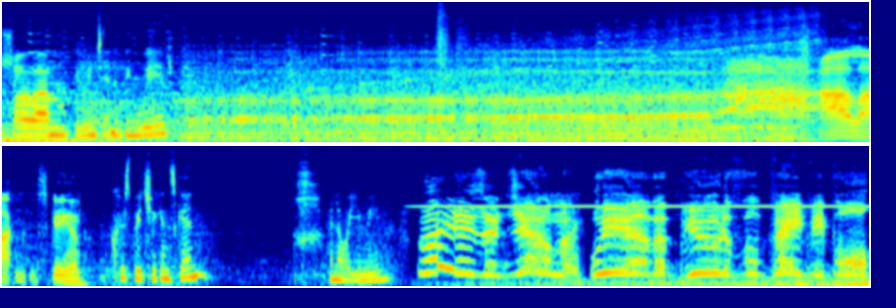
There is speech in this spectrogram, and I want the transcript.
So, um, are you into anything weird? I like skin. Crispy chicken skin? I know what you mean. Ladies and gentlemen, we have a beautiful baby boy.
